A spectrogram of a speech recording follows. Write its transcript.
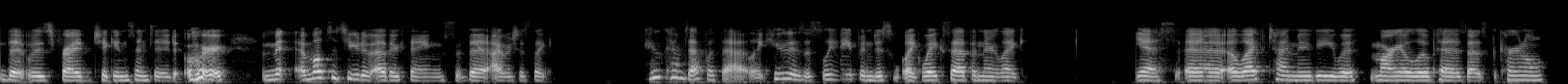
that was fried chicken scented, or a multitude of other things that I was just like, who comes up with that? Like, who is asleep and just like wakes up and they're like, yes, a, a lifetime movie with Mario Lopez as the Colonel.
